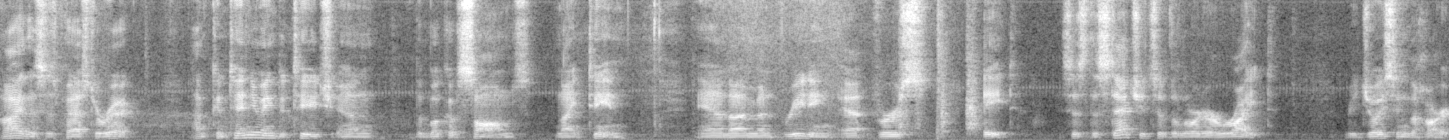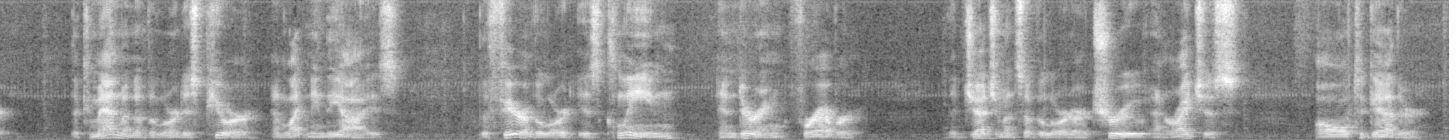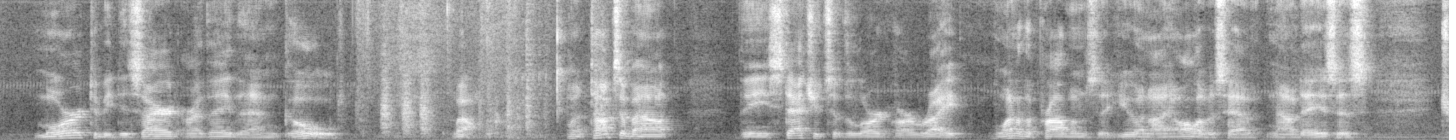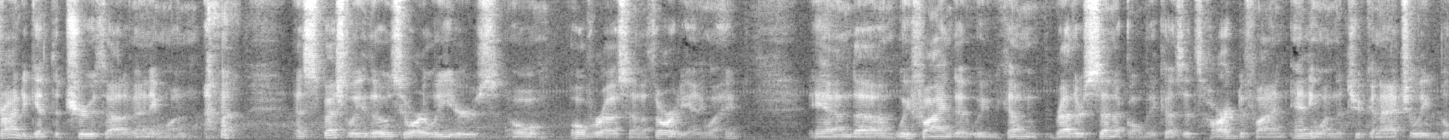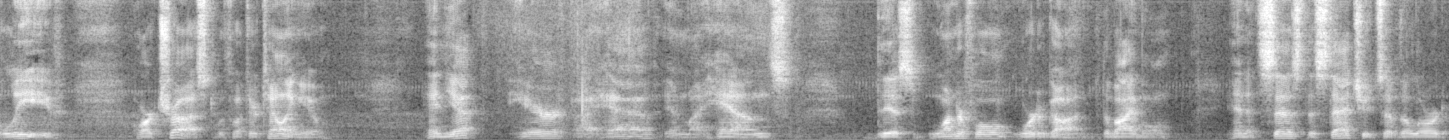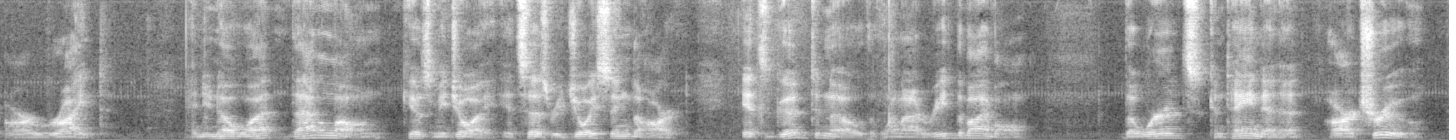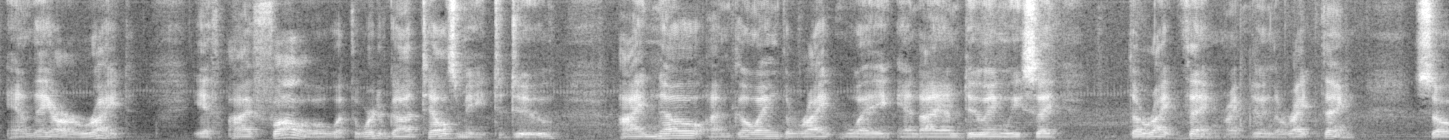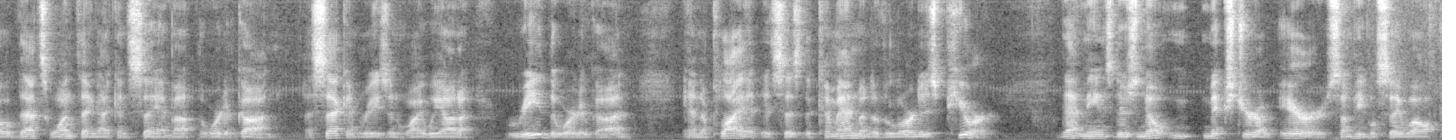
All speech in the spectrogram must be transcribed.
Hi, this is Pastor Rick. I'm continuing to teach in the book of Psalms 19, and I'm reading at verse 8. It says, The statutes of the Lord are right, rejoicing the heart. The commandment of the Lord is pure, enlightening the eyes. The fear of the Lord is clean, enduring forever. The judgments of the Lord are true and righteous altogether. More to be desired are they than gold. Well, when it talks about the statutes of the Lord are right, one of the problems that you and I, all of us, have nowadays is trying to get the truth out of anyone, especially those who are leaders over us in authority, anyway. And uh, we find that we become rather cynical because it's hard to find anyone that you can actually believe or trust with what they're telling you. And yet, here I have in my hands this wonderful Word of God, the Bible, and it says the statutes of the Lord are right. And you know what? That alone gives me joy. It says rejoicing the heart. It's good to know that when I read the Bible, the words contained in it are true and they are right if I follow what the Word of God tells me to do, I know I'm going the right way and I am doing, we say, the right thing, right? Doing the right thing. So that's one thing I can say about the Word of God. A second reason why we ought to read the Word of God and apply it, it says the commandment of the Lord is pure. That means there's no mixture of errors. Some people say, well,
